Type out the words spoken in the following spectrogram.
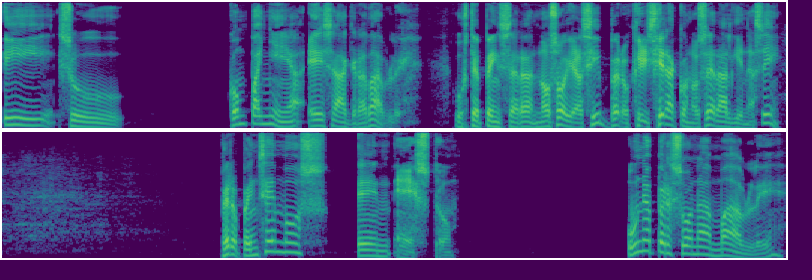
Y su compañía es agradable. Usted pensará, no soy así, pero quisiera conocer a alguien así. Pero pensemos en esto. Una persona amable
